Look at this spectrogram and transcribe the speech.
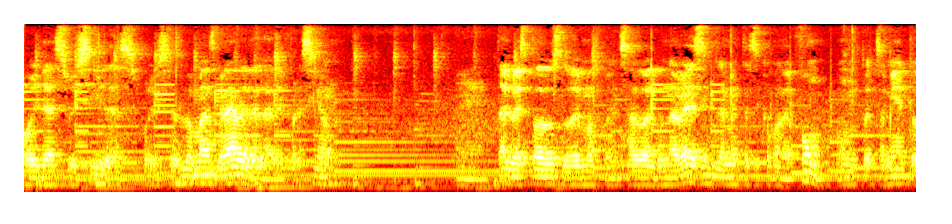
o ideas suicidas, pues es lo más grave de la depresión. Eh, tal vez todos lo hemos pensado alguna vez, simplemente así como de ¡fum! Un pensamiento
